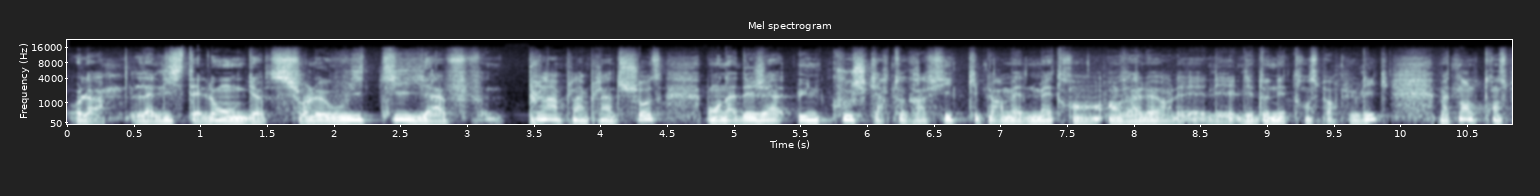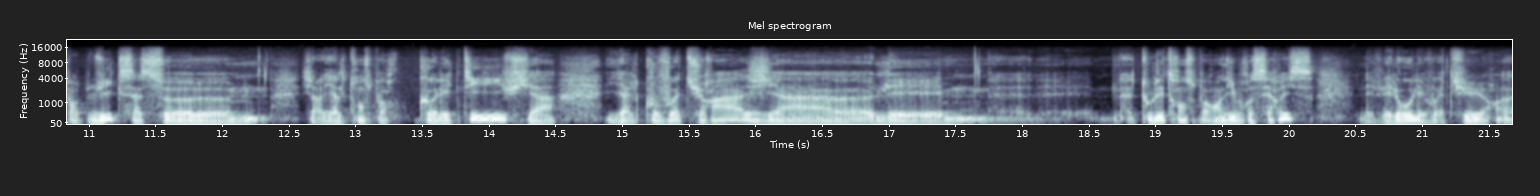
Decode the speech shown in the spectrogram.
Oh là, la liste est longue. Sur le wiki, il y a plein, plein, plein de choses. Bon, on a déjà une couche cartographique qui permet de mettre en, valeur les, données de transport public. Maintenant, le transport public, ça se, il y a le transport collectif, il y a, il y a le covoiturage, il y a euh, les, les tous les transports en libre service, les vélos, les voitures, euh,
